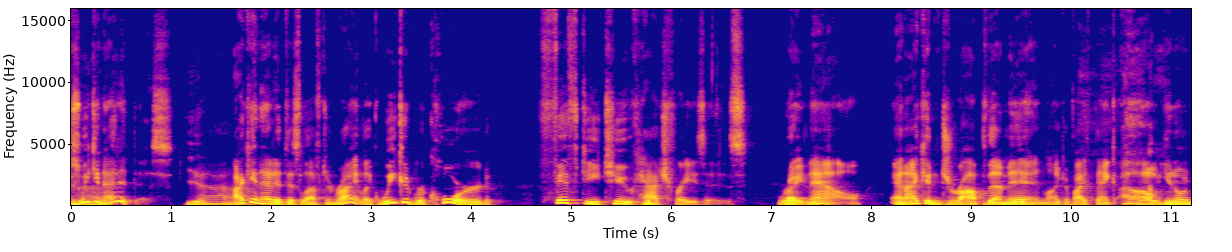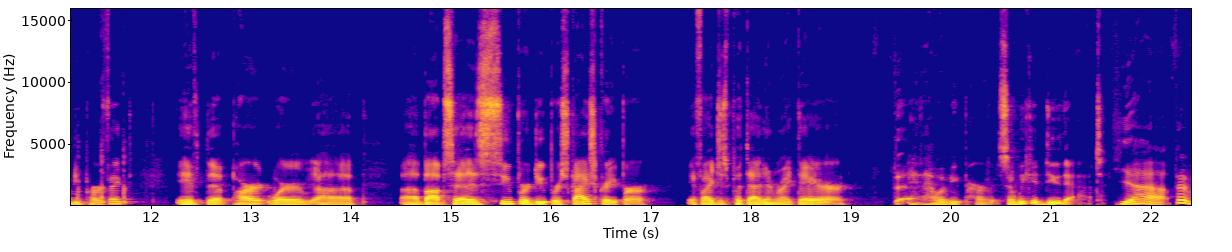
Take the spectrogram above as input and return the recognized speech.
Because we can edit this. Yeah, I can edit this left and right. Like we could record 52 catchphrases right now and I can drop them in. Like if I think, oh, you know, it'd be perfect if the part where uh, uh, Bob says super duper skyscraper, if I just put that in right there, that would be perfect. So we could do that. yeah, but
